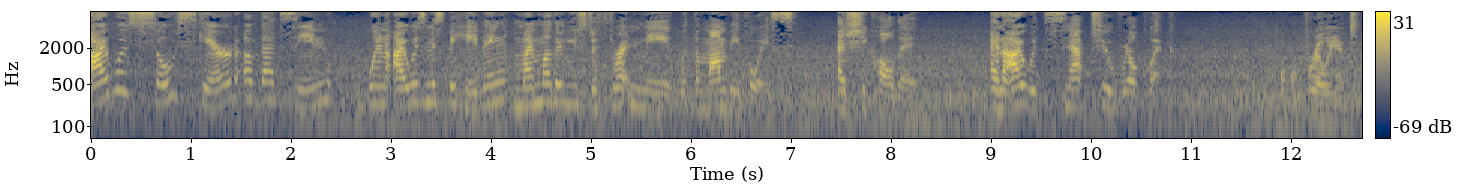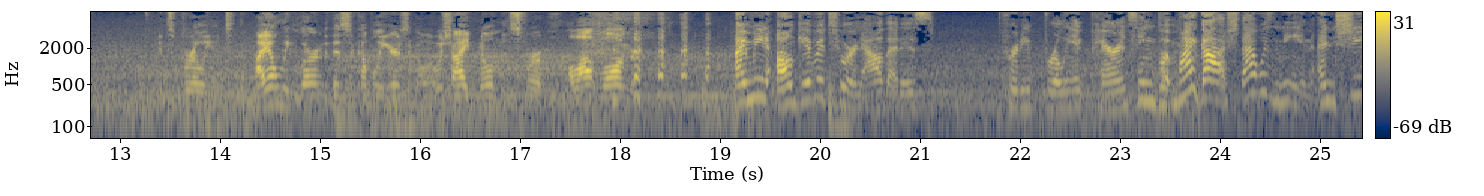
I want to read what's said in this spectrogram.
I was so scared of that scene when I was misbehaving. My mother used to threaten me with the Mombi voice, as she called it, and I would snap to real quick. Brilliant. It's brilliant. I only learned this a couple of years ago. I wish I had known this for a lot longer. I mean, I'll give it to her now. That is pretty brilliant parenting, but my gosh, that was mean. And she,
